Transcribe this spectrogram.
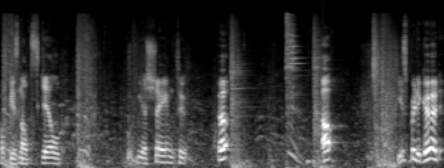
Hope he's not skilled. Would be a shame to... Oh! Oh! He's pretty good.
